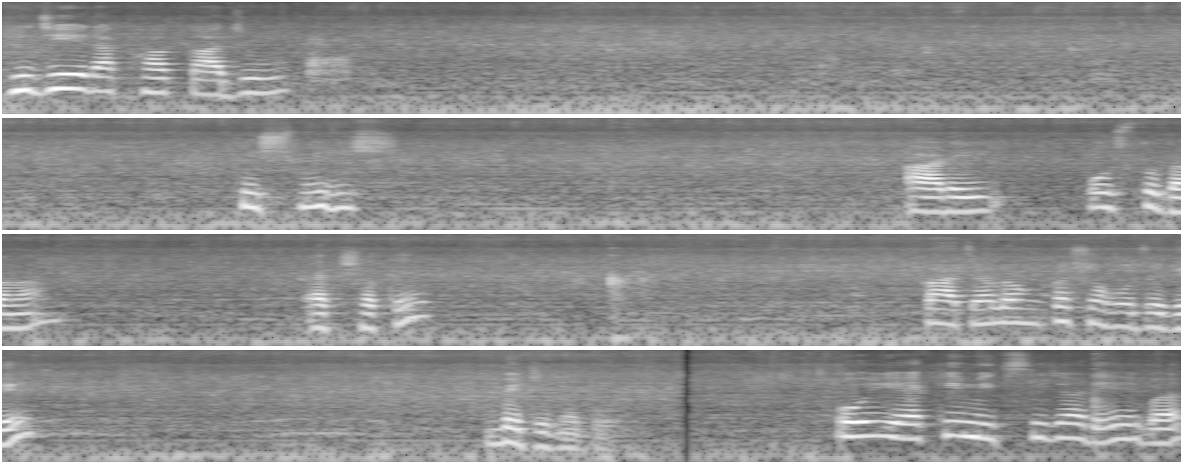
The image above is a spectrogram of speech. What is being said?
ভিজিয়ে রাখা কাজু, কিশমিশ আর এই পোস্তদানা একসাথে কাঁচা লঙ্কা সহযোগে বেটে নেব। ওই একই মিক্সি জারে এবার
